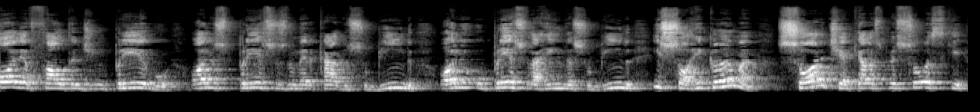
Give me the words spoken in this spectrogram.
olha a falta de emprego, olha os preços no mercado subindo, olha o preço da renda subindo e só reclama. Sorte é aquelas pessoas que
